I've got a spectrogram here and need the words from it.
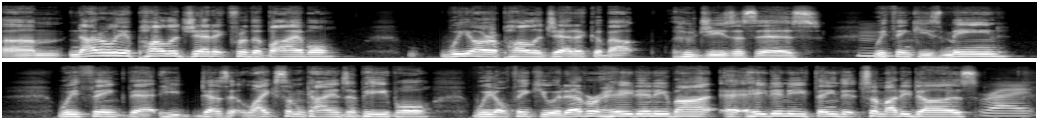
um, not only apologetic for the Bible, we are apologetic about who Jesus is. We think he's mean. We think that he doesn't like some kinds of people. We don't think he would ever hate anybody, hate anything that somebody does. Right.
